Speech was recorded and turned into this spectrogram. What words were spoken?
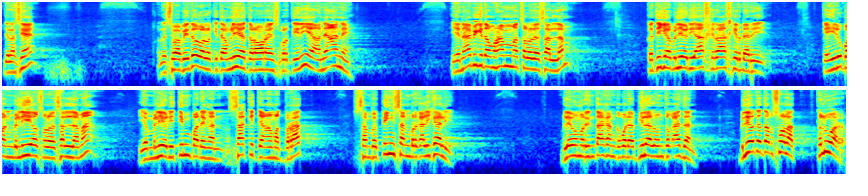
Jelas ya? Oleh sebab itu kalau kita melihat orang-orang yang seperti ini ya aneh-aneh. Ya Nabi kita Muhammad SAW ketika beliau di akhir-akhir dari kehidupan beliau SAW yang beliau ditimpa dengan sakit yang amat berat sampai pingsan berkali-kali. Beliau memerintahkan kepada Bilal untuk adzan. Beliau tetap sholat keluar.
